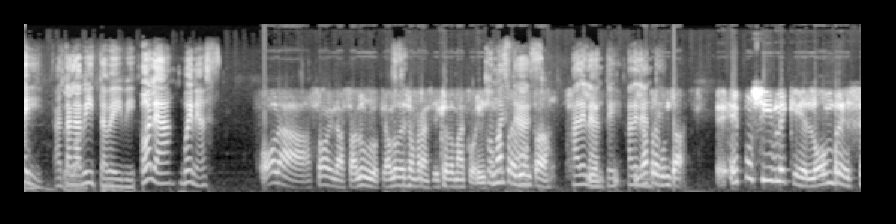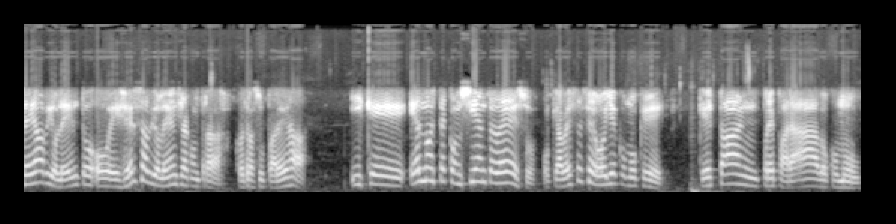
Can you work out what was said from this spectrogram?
Bye, hasta la vista, baby. Hola, buenas. Hola, soy la saludo, te hablo de San Francisco de Macorís. ¿Cómo Una estás? pregunta. Adelante, Bien, adelante. Una pregunta. ¿E- ¿Es posible que el hombre sea violento o ejerza violencia contra, contra su pareja y que él no esté consciente de eso? Porque a veces se oye como que, que es tan preparado, como,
